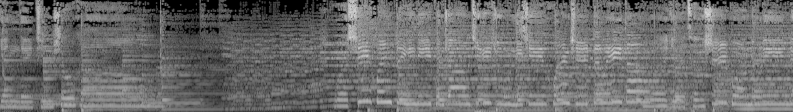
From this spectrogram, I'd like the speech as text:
眼泪请收好。我喜欢对你关照，记住你喜欢吃的味道。我也曾试过努力留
